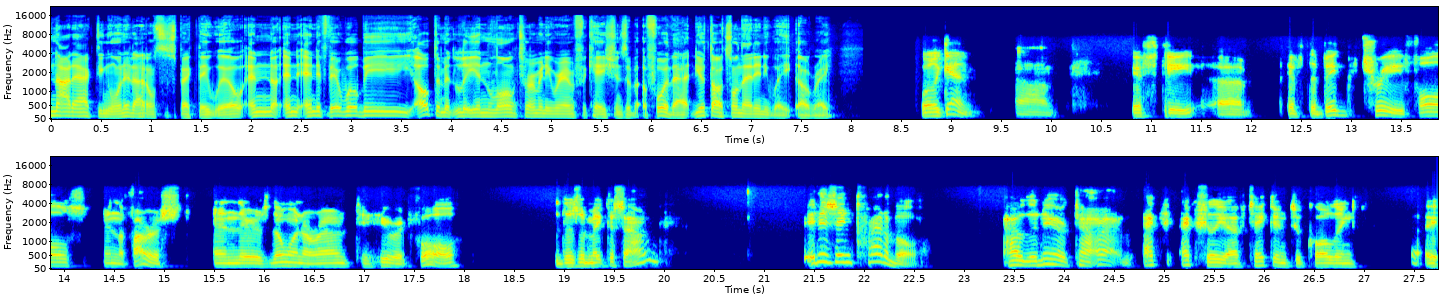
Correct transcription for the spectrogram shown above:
not acting on it? I don't suspect they will, and and and if there will be ultimately in the long term any ramifications for that. Your thoughts on that anyway, uh, Ray? Well, again, um, if the uh, if the big tree falls in the forest and there's no one around to hear it fall, does it make a sound? It is incredible how the New York Times. Uh, actually, I've taken to calling uh,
